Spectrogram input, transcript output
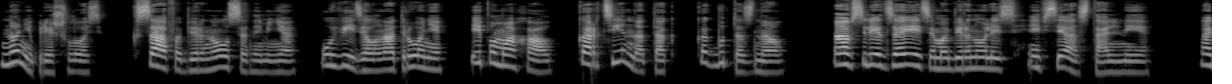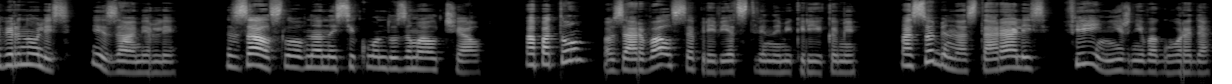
Но не пришлось. Ксаф обернулся на меня, увидел на троне и помахал. Картинно так, как будто знал. А вслед за этим обернулись и все остальные. Обернулись и замерли. Зал словно на секунду замолчал, а потом взорвался приветственными криками. Особенно старались феи Нижнего города.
